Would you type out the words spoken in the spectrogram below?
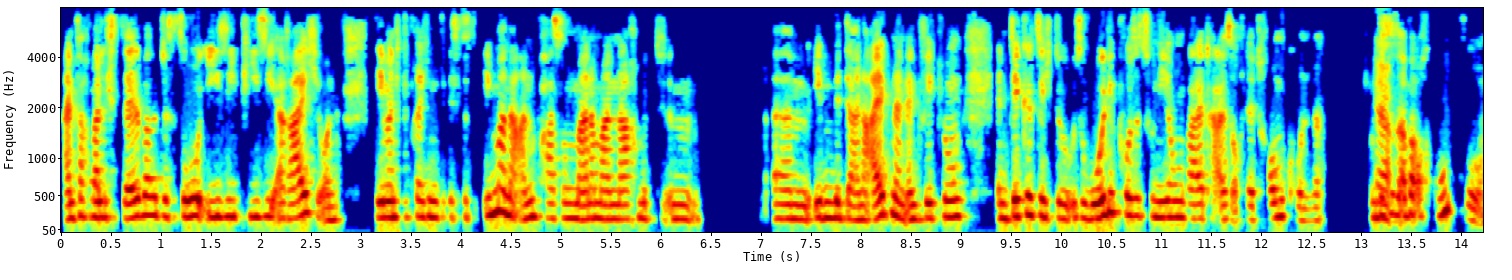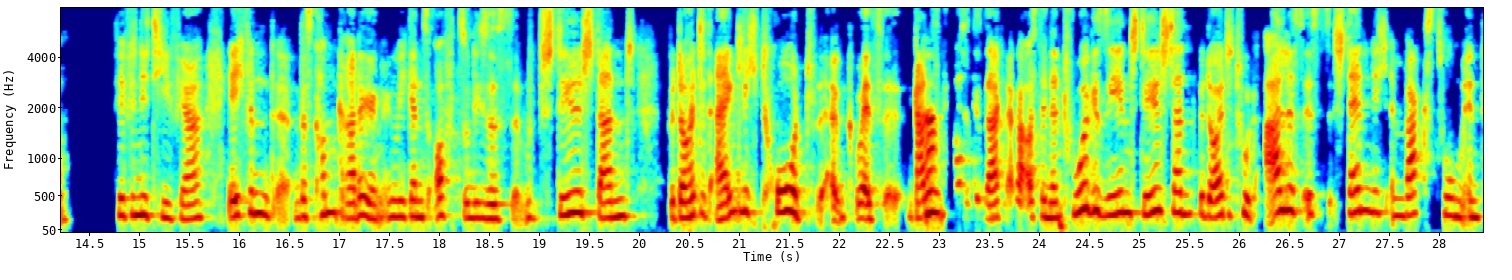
Einfach weil ich selber das so easy peasy erreiche. Und dementsprechend ist es immer eine Anpassung meiner Meinung nach mit ähm, ähm, eben mit deiner eigenen Entwicklung entwickelt sich sowohl die Positionierung weiter als auch der Traumkunde. Und ja. das ist aber auch gut so. Definitiv, ja. ja ich finde, äh, das kommt gerade irgendwie ganz oft so dieses äh, Stillstand bedeutet eigentlich Tod. Äh, ganz ja. gesagt, aber aus der Natur gesehen, Stillstand bedeutet Tod. Alles ist ständig im Wachstum, in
